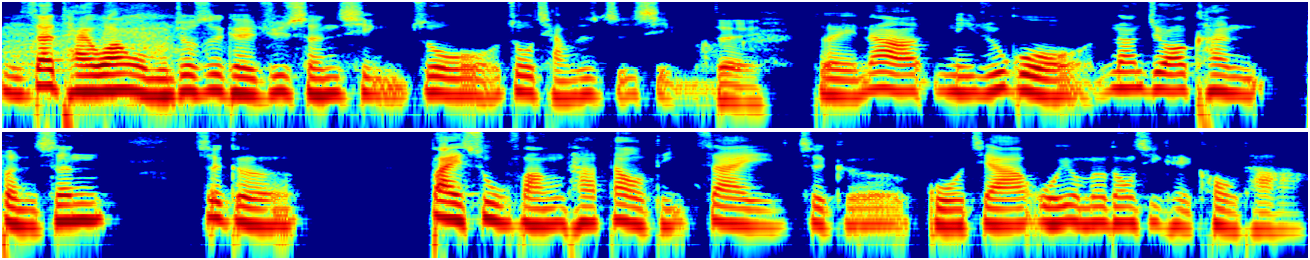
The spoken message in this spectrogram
你在台湾，我们就是可以去申请做做强制执行嘛。对对，那你如果那就要看本身这个。败诉方他到底在这个国家，我有没有东西可以扣他？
